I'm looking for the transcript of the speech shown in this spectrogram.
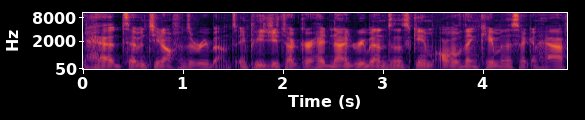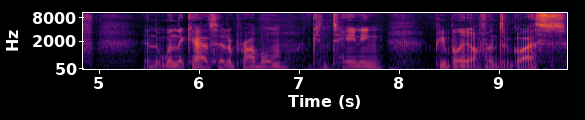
had 17 offensive rebounds, and PJ Tucker had nine rebounds in this game. All of them came in the second half, and when the Cavs had a problem containing people in the offensive glass,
